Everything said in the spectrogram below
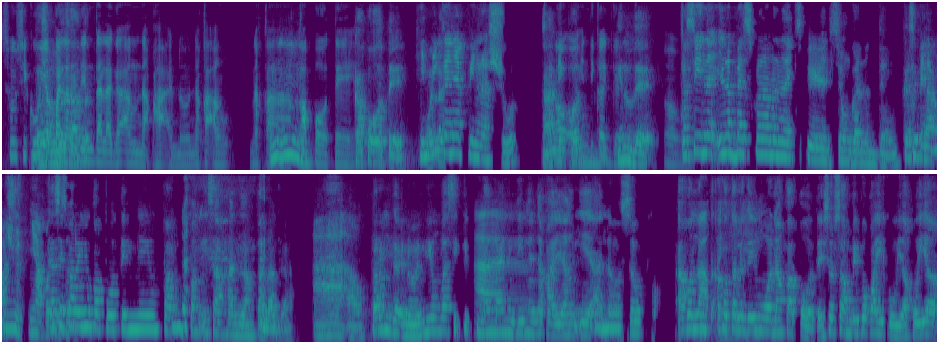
So si kuya Basang pa lang din talaga ang naka ano, naka ang naka Mm. kapote. Kapote. Hindi Wala- ka niya pinashoot Ha? Oo, likod. hindi ka ganun. Hindi. Oo. Kasi na, ilang beses ko naman na-experience yung ganun din. Kasi, Kasi pinapashoot niya ako. Kasi sa- parang yung kapote niya yung parang pang-isahan lang talaga. Ah, okay. Parang ganun, yung masikip na na Ah. hindi na niya kayang i-ano. So, ako lang, Okay. ako talaga yung walang kapote. So, sabi ko kay kuya, kuya,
